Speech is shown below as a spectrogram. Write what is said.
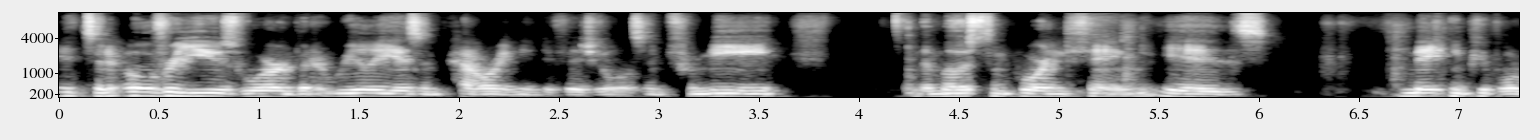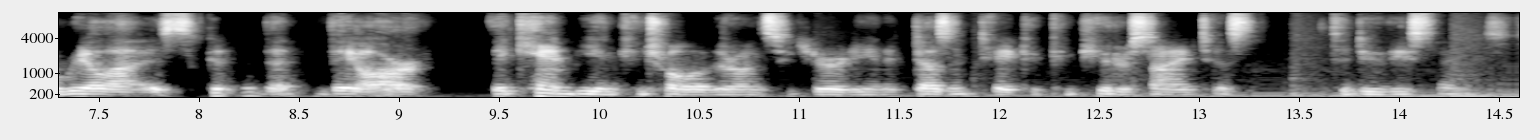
it's an overused word, but it really is empowering individuals. And for me, the most important thing is making people realize that they are they can be in control of their own security, and it doesn't take a computer scientist to do these things.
